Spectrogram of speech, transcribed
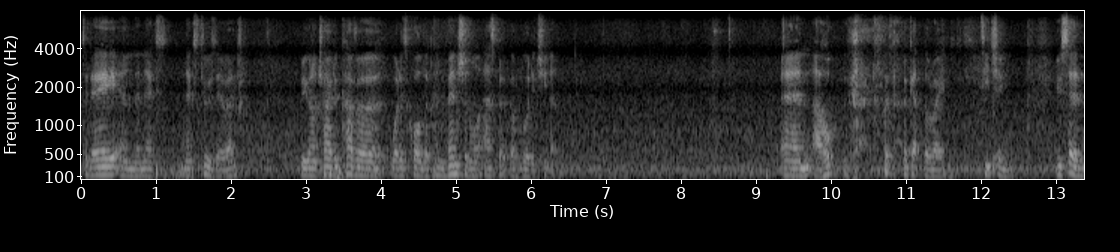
today and the next next Tuesday, right? We're going to try to cover what is called the conventional aspect of bodhicitta. And I hope I got the right teaching. You said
